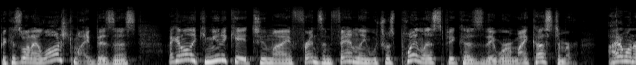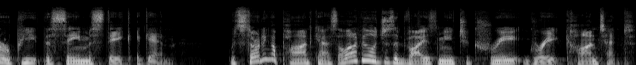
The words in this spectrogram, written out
Because when I launched my business, I can only communicate to my friends and family, which was pointless because they weren't my customer. I don't want to repeat the same mistake again. With starting a podcast, a lot of people just advised me to create great content.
